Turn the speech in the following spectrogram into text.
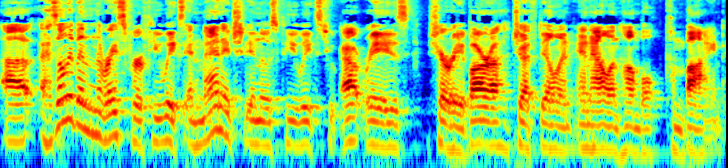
uh, has only been in the race for a few weeks and managed in those few weeks to outraise Sherri Ybarra, Jeff Dillon, and Alan Humble combined.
